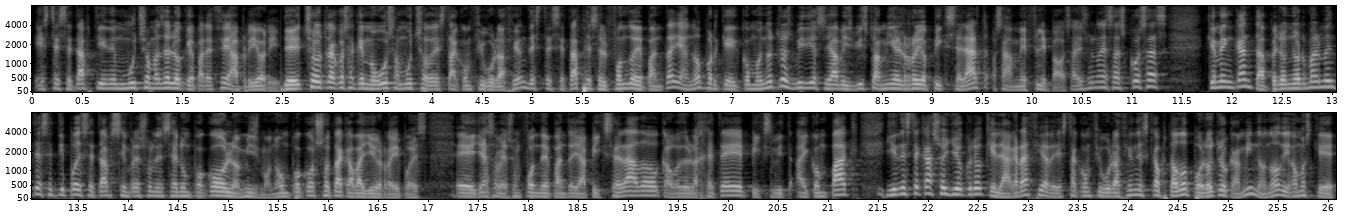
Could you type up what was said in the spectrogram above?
este setup tiene mucho más de lo que parece a priori. De hecho, otra cosa que me gusta mucho de esta configuración, de este setup, es el fondo de pantalla, ¿no? Porque como en otros vídeos ya habéis visto a mí el rollo pixel art, o sea, me flipa. O sea, es una de esas cosas que me encanta, pero normalmente ese tipo de setups siempre suelen ser un poco lo mismo, ¿no? Un poco sota, caballo y rey. Pues eh, ya sabes, un fondo de pantalla pixelado, KWGT, Pixbit Icon Pack. Y en este caso yo creo que la gracia de esta configuración es que ha optado por otro camino, ¿no? Digamos que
